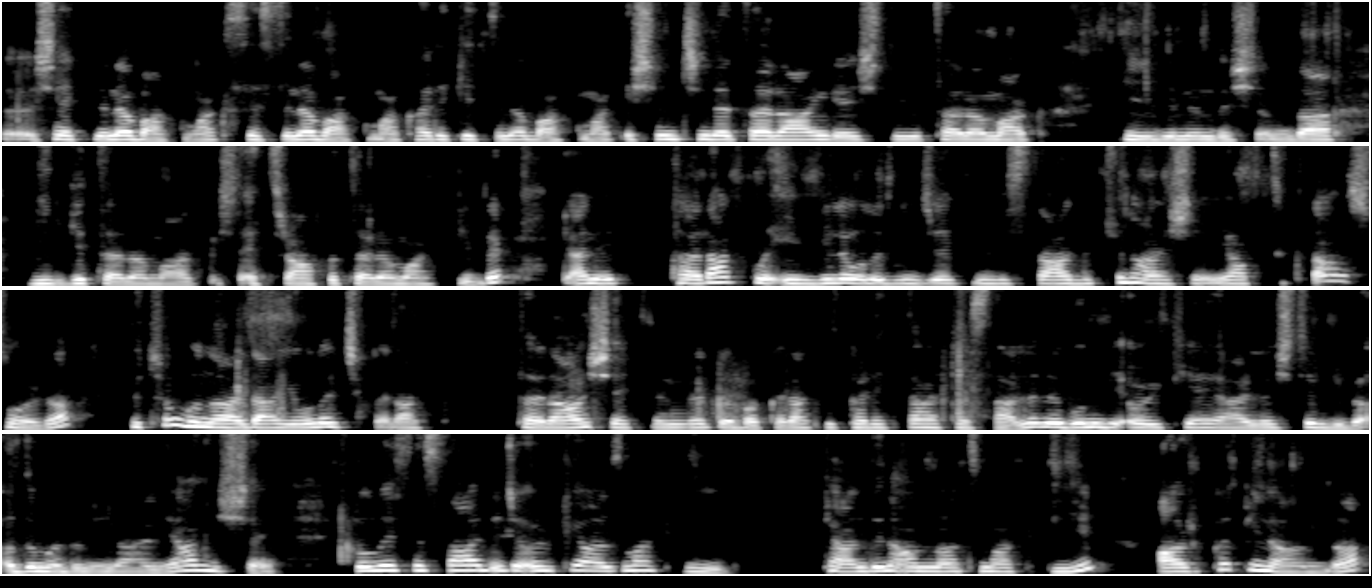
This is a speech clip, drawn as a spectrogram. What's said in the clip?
e, şekline bakmak, sesine bakmak, hareketine bakmak, işin içinde tarağın geçtiği taramak, fiilinin dışında bilgi taramak, işte etrafı taramak gibi. Yani tarakla ilgili olabilecek bilişsel bütün her şeyi yaptıktan sonra bütün bunlardan yola çıkarak tarağın şekline de bakarak bir karakter tasarla ve bunu bir öyküye yerleştir gibi adım adım ilerleyen bir şey. Dolayısıyla sadece öykü yazmak değil, kendini anlatmak değil, arka planda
